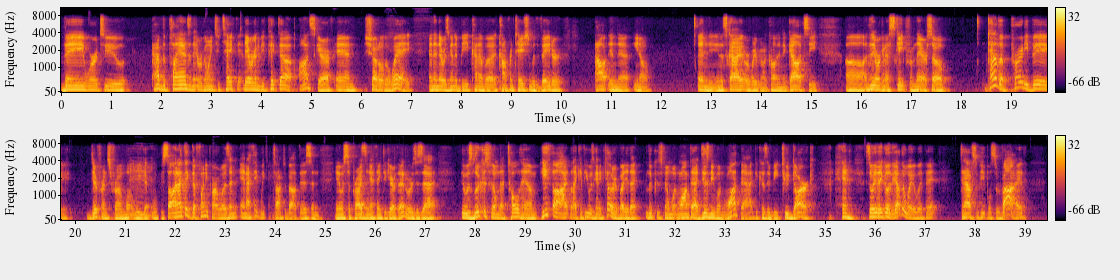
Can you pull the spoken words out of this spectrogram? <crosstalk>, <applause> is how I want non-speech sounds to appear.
They were to have the plans, and they were going to take. The, they were going to be picked up on Scarif and shuttled away, and then there was going to be kind of a confrontation with Vader out in the, you know, in the in the sky or whatever you want to call it in the galaxy, uh, and they were going to escape from there. So, kind of a pretty big difference from what we what we saw. And I think the funny part was, and and I think we talked about this, and, and it was surprising. I think to Gareth Edwards is that it was Lucasfilm that told him he thought like if he was going to kill everybody that Lucasfilm wouldn't want that, Disney wouldn't want that because it'd be too dark. <laughs> And so they go the other way with it to have some people survive,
